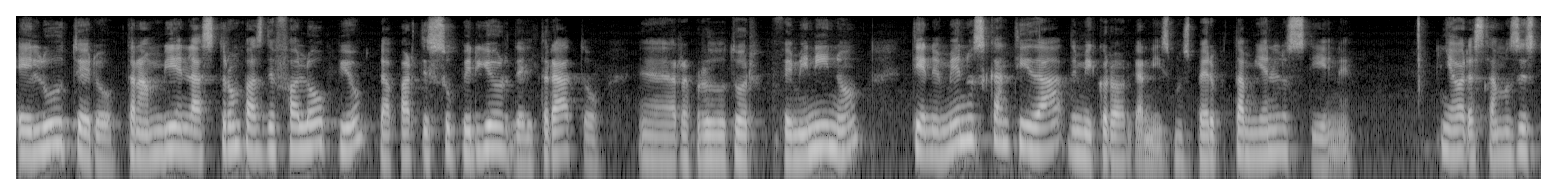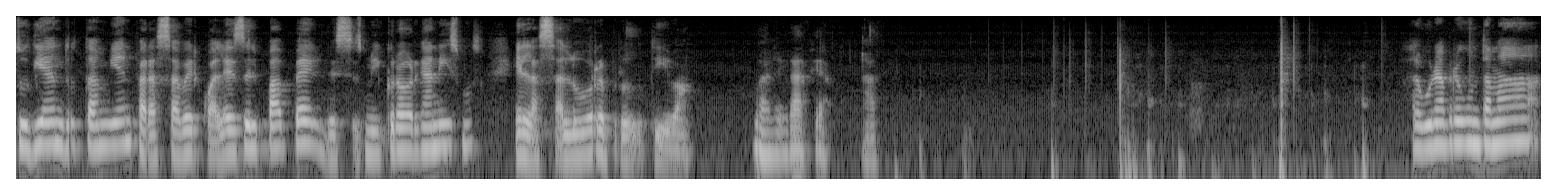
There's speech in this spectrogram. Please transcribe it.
el útero, también las trompas de falopio, la parte superior del trato eh, reproductor femenino, tiene menos cantidad de microorganismos, pero también los tiene. Y ahora estamos estudiando también para saber cuál es el papel de esos microorganismos en la salud reproductiva. Vale, gracias. ¿Alguna pregunta más?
